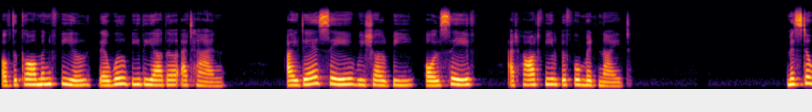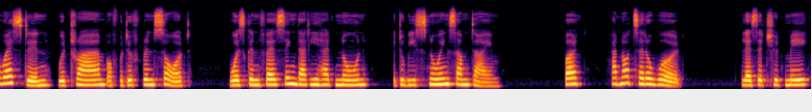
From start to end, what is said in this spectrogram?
of the common field, there will be the other at hand. I dare say we shall be all safe at Hartfield before midnight. Mr. Weston, with triumph of a different sort, was confessing that he had known it to be snowing some time, but had not said a word, lest it should make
